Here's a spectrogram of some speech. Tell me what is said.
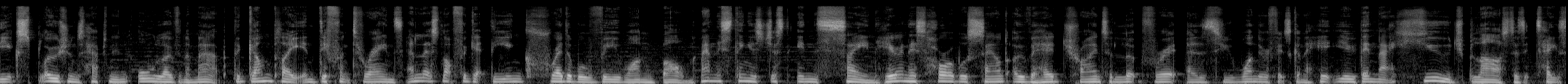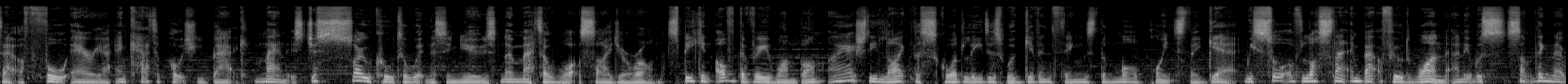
The explosions happening all over the map, the gunplay in different terrains, and let's not forget the incredible V1 bomb. Man, this thing is just insane. Hearing this horrible sound overhead trying to look for it as you wonder if it's going to hit you, then that huge blast as it takes out a full area and catapults you back. Man, it's just so cool to witness and use no matter what side you're on. Speaking of the V1 bomb, I actually like the squad leaders were given things the more points they get. We sort of lost that in Battlefield 1 and it was something that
